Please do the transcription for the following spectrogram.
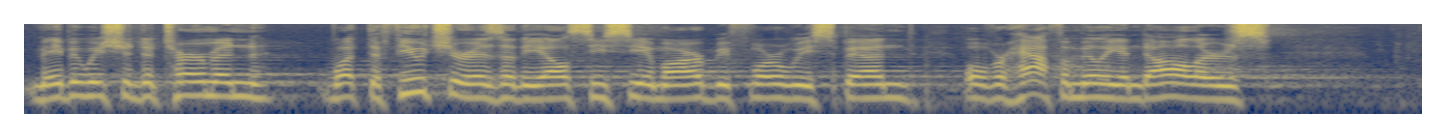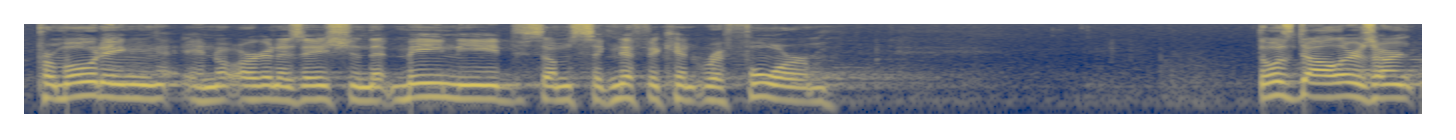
Maybe we should determine what the future is of the LCCMR before we spend over half a million dollars promoting an organization that may need some significant reform those dollars aren't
